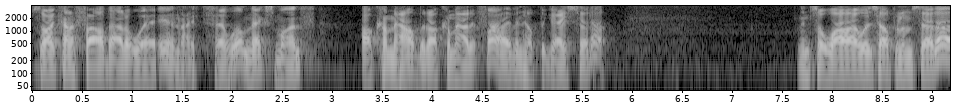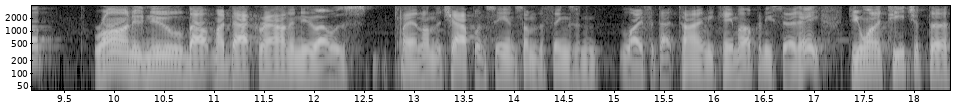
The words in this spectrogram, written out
So I kind of filed that away, and I said, Well, next month, I'll come out, but I'll come out at five and help the guys set up. And so while I was helping them set up, Ron, who knew about my background and knew I was planning on the chaplaincy and some of the things in life at that time, he came up and he said, Hey, do you want to teach at the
